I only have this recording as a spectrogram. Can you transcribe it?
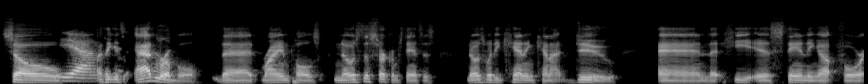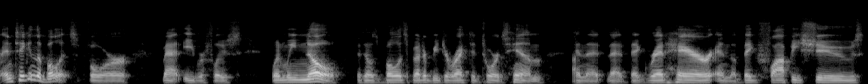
So yeah, I think it's admirable that Ryan Poles knows the circumstances, knows what he can and cannot do, and that he is standing up for and taking the bullets for Matt Eberflus when we know that those bullets better be directed towards him and that that big red hair and the big floppy shoes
